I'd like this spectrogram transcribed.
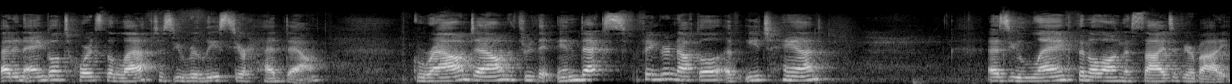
at an angle towards the left as you release your head down. Ground down through the index finger knuckle of each hand as you lengthen along the sides of your body.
